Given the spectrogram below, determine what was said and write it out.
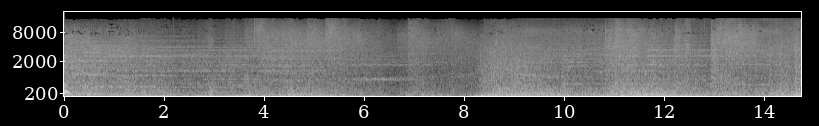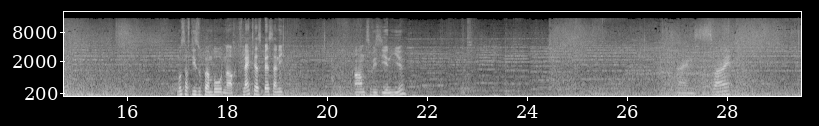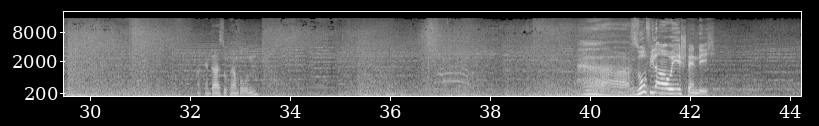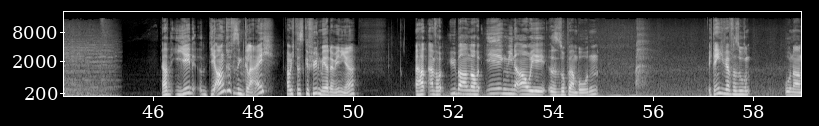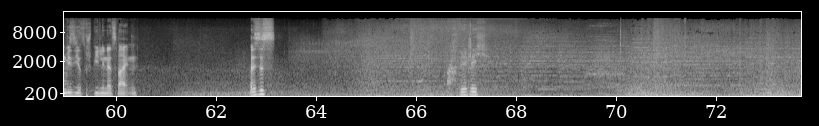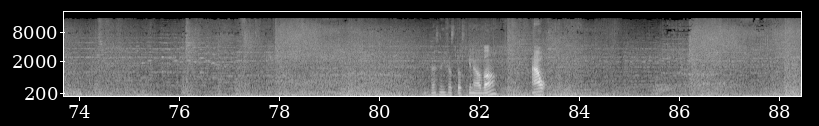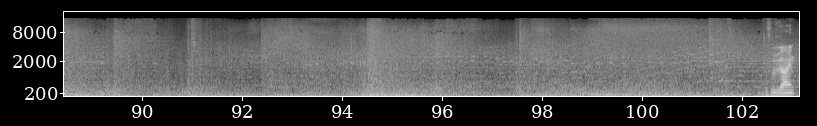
Muss auf die Super am Boden achten. Vielleicht wäre es besser, nicht anzuvisieren hier. Eins, zwei. Okay, da ist Super am Boden. So viel AOE ständig. Er jede, die Angriffe sind gleich, habe ich das Gefühl, mehr oder weniger. Er hat einfach überall noch irgendwie eine AOE-Suppe am Boden. Ich denke, ich werde versuchen, unanvisiert zu spielen in der zweiten. Weil es ist... Ach, wirklich... Ich weiß nicht, was das genau war. Au. Zu früh rein.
